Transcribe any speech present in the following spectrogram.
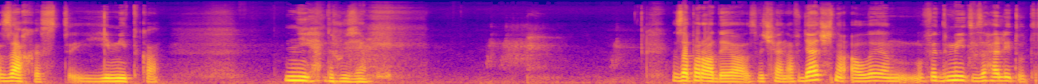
захист, її мітка. Ні, друзі. За поради я, звичайно, вдячна, але ведмідь взагалі тут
